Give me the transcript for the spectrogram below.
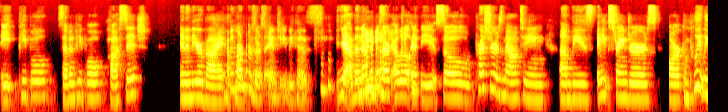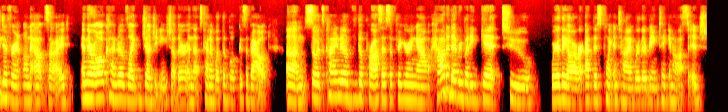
eight people, seven people hostage in a nearby the apartment The numbers are building. sketchy because Yeah, the numbers Yeah. are a little iffy. So pressure is mounting. Um, these eight strangers are completely different on the outside, and they're all kind of like judging each other, and that's kind of what the book is about. Um, so it's kind of the process of figuring out how did everybody get to where they are at this point in time where they're being taken hostage.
